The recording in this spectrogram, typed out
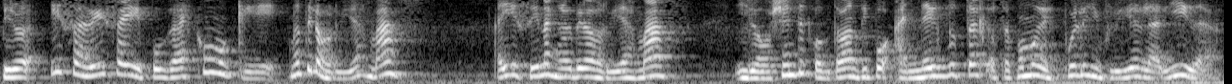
Pero esas de esa época es como que no te las olvidás más. Hay escenas que no te las olvidás más. Y los oyentes contaban tipo anécdotas, o sea, cómo después les influía en la vida.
